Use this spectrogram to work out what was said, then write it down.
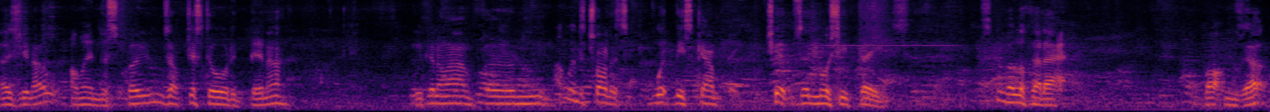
As you know, I'm in the spoons. I've just ordered dinner. We're going to have, um, I'm going to try to Whitby scampi chips and mushy peas. Let's have a look at that. Bottoms up.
